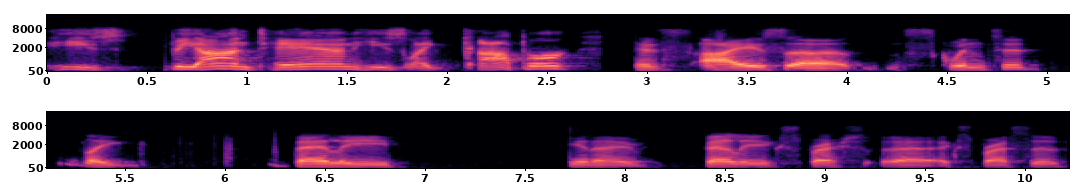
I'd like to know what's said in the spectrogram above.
he's beyond tan. He's like copper. his eyes are squinted, like barely, you know, barely express uh, expressive.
